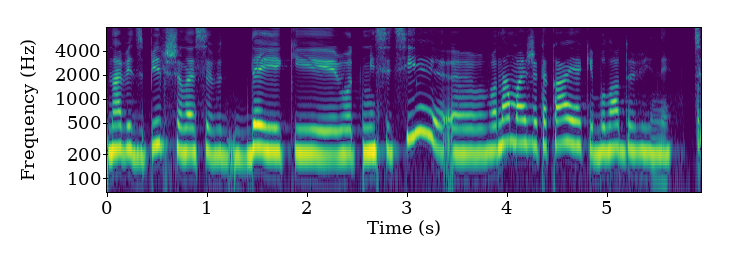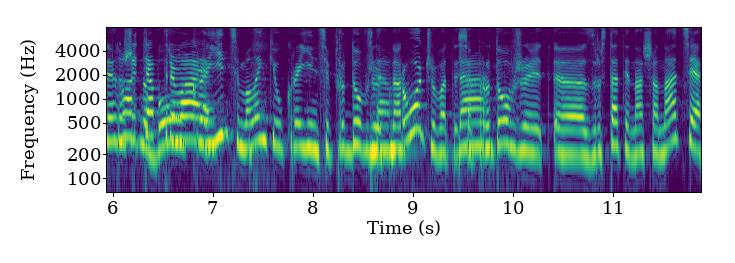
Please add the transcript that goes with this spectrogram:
навіть збільшилась в деякі от місяці. Вона майже така, як і була до війни. Це тобто гарно, життя бо триває. українці, маленькі українці продовжують Да. народжуватися, Да. продовжує е, зростати наша нація.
